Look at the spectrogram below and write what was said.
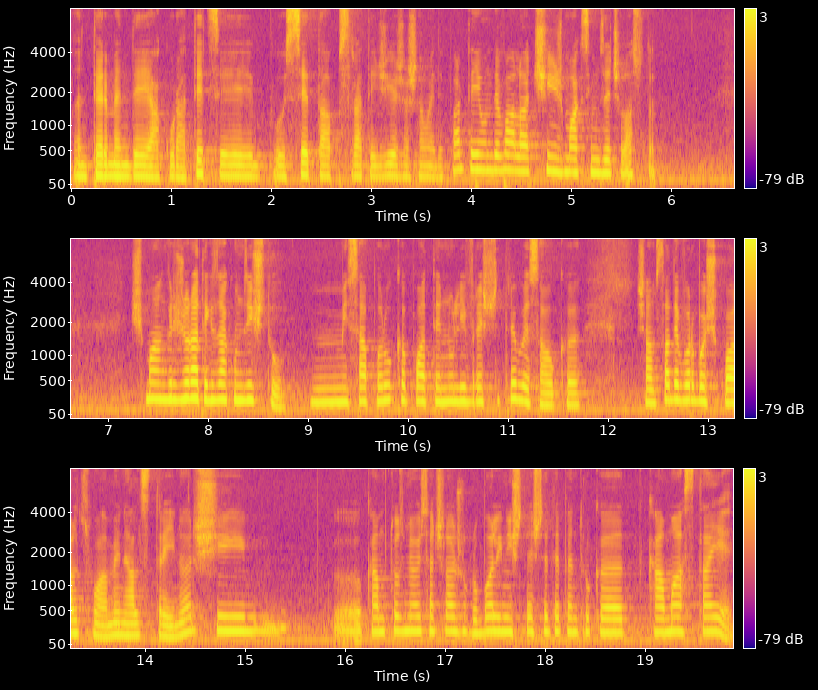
în termen de acuratețe, setup, strategie și așa mai departe, e undeva la 5, maxim 10%. Și m-a îngrijorat exact cum zici tu. Mi s-a părut că poate nu livrezi ce trebuie sau că... Și am stat de vorbă și cu alți oameni, alți trainer și uh, cam toți mi-au zis același lucru. Bă, liniștește-te pentru că cam asta e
